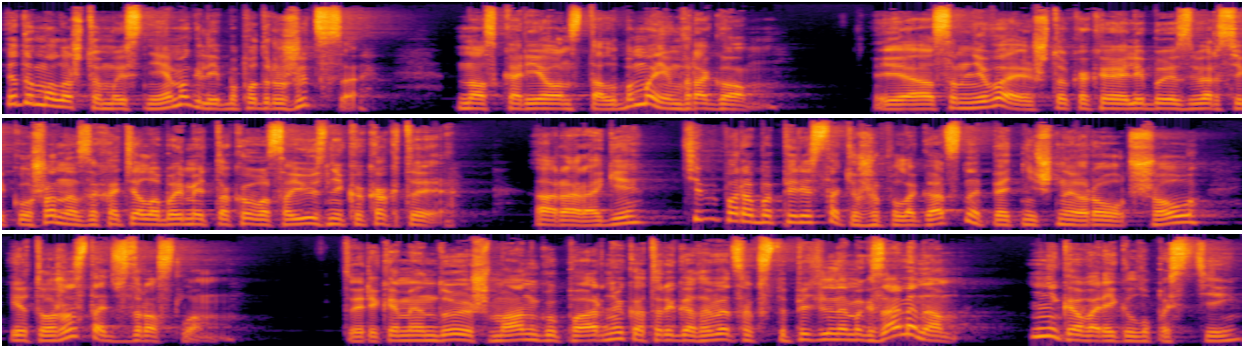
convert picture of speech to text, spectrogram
Я думала, что мы с ней могли бы подружиться, но скорее он стал бы моим врагом. Я сомневаюсь, что какая-либо из версий Кушана захотела бы иметь такого союзника, как ты. Арараги, тебе пора бы перестать уже полагаться на пятничное роуд-шоу и тоже стать взрослым. Ты рекомендуешь мангу парню, который готовится к вступительным экзаменам? Не говори глупостей.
